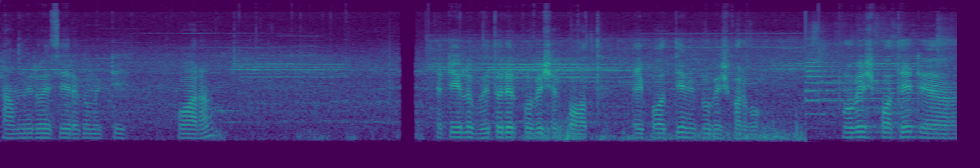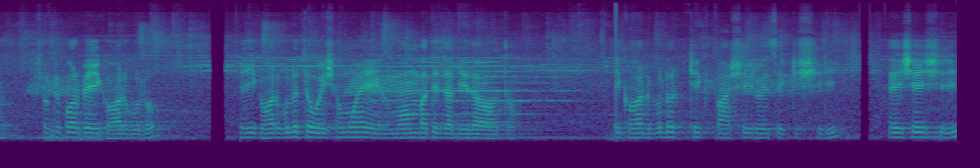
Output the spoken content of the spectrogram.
সামনে রয়েছে এরকম একটি ফোয়ারা। এটি হলো ভেতরের প্রবেশের পথ। এই পথ দিয়ে আমি প্রবেশ করব। প্রবেশ পথে চোখে পড়বে এই ঘরগুলো। এই ঘরগুলোতে ওই সময়ে মোমবাতি জ্বালিয়ে দেওয়া হতো। এই ঘরগুলোর ঠিক পাশেই রয়েছে একটি সিঁড়ি। এই সেই সিঁড়ি,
